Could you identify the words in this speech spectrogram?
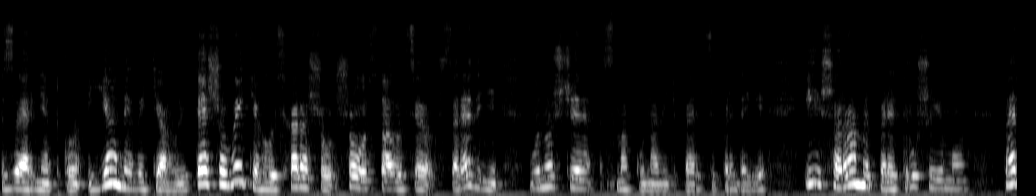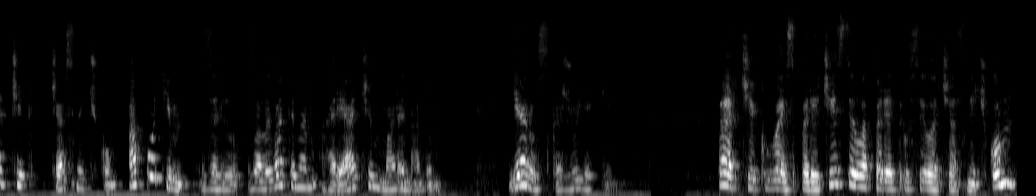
зернятко я не витягую. Те, що витяглось, хорошо, що осталося всередині, воно ще смаку навіть перцю придає. І шарами перетрушуємо перчик часничком, а потім заливатимемо гарячим маринадом. Я розкажу яким. Перчик весь перечистила, перетрусила часничком.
